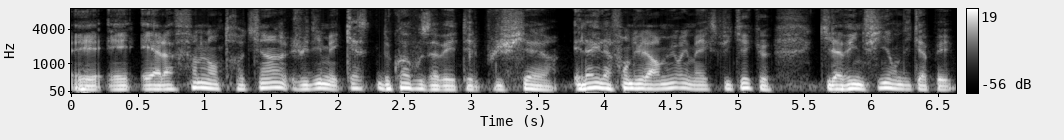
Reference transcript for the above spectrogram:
Et, et, et, à la fin de l'entretien, je lui dis mais de quoi vous avez été le plus fier? Et là, il a fondu l'armure. Il m'a expliqué que qu'il avait une fille handicapée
